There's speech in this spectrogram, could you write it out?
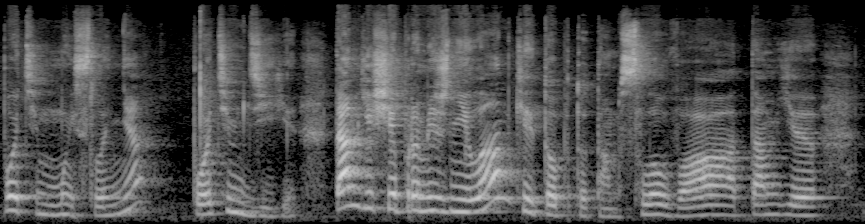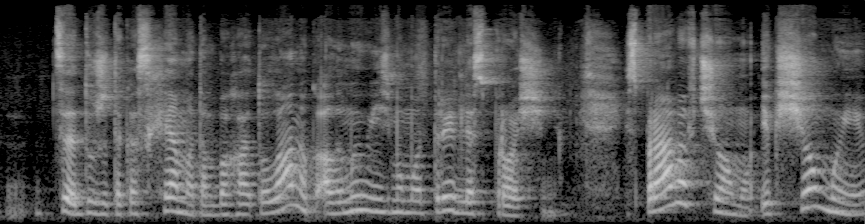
потім мислення, потім дії. Там є ще проміжні ланки, тобто там слова, там є. Це дуже така схема, там багато ланок, але ми візьмемо три для спрощення. І справа в чому? Якщо ми е,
